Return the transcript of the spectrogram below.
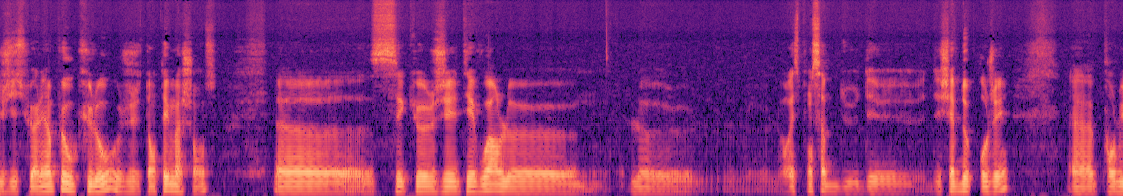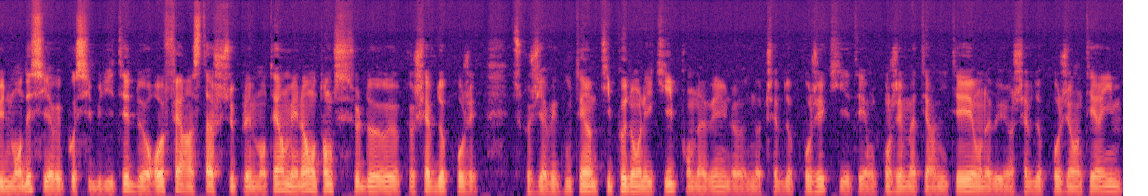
j'y suis allé un peu au culot, j'ai tenté ma chance. Euh, c'est que j'ai été voir le, le, le responsable des, chefs de projet pour lui demander s'il y avait possibilité de refaire un stage supplémentaire, mais là en tant que, chef de projet. Parce que j'y avais goûté un petit peu dans l'équipe, on avait notre chef de projet qui était en congé maternité, on avait eu un chef de projet intérim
